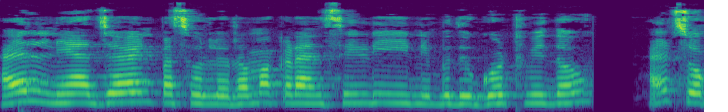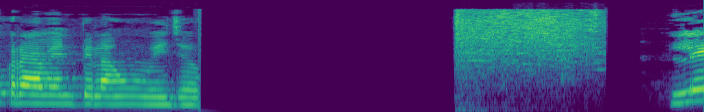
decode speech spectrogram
હાલ ન્યા જઈને પછી ઓલું રમકડા સીડી ને બધું ગોઠવી દઉં. હાલ છોકરા આવે ને પેલા હું જાઉં. લે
